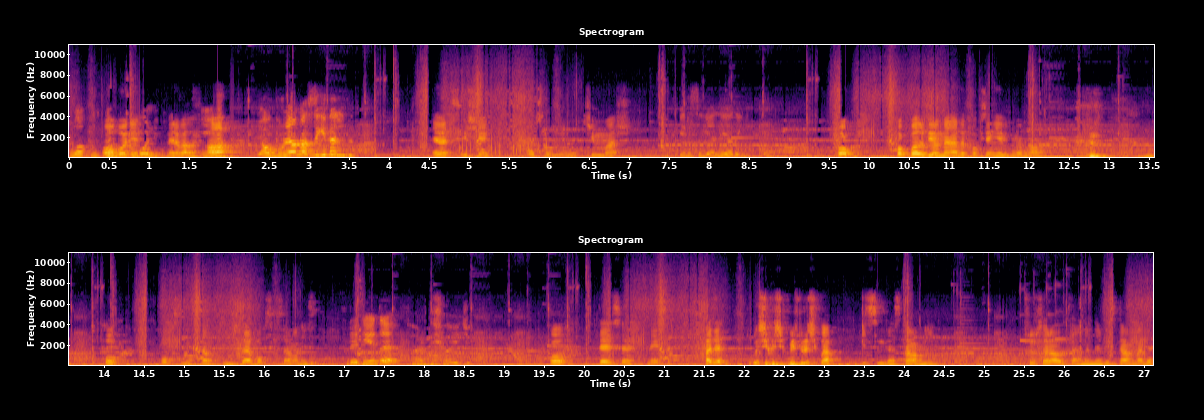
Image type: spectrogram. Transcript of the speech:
kulaklık. O Bonnie. Bonnie. Merhabalar. İyi. Aa. Ya buraya nasıl geldin? Evet şey. Açmıyor. Kim var? Birisi geldi ya da gitti. Fok. Fok balı diyorum ben arada Fox niye bilmiyorum ama. Fok. Fox'in kısaltılmışlar. Fox kısa ama neyse. Freddy'ye de Ferdi Şahici. Of. DS. Neyse. Hadi. Işık ışık bir sürü ışık var. Gitsin biraz. Tamam iyi. Şunu saralım tamamen neredeyse. Tamam hadi.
